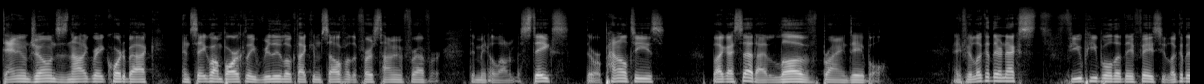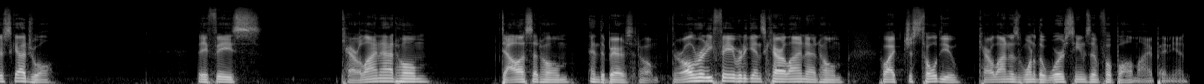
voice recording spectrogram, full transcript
Daniel Jones is not a great quarterback, and Saquon Barkley really looked like himself for the first time in forever. They made a lot of mistakes. There were penalties. But like I said, I love Brian Daboll. And if you look at their next few people that they face, you look at their schedule, they face Carolina at home, Dallas at home, and the Bears at home. They're already favored against Carolina at home, who I just told you, Carolina is one of the worst teams in football, in my opinion.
